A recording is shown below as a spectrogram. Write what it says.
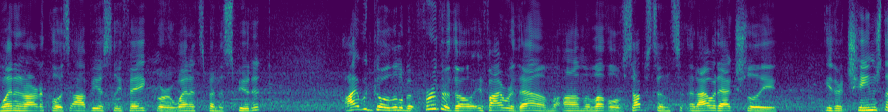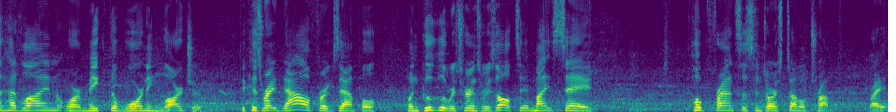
when an article is obviously fake or when it's been disputed. I would go a little bit further though if I were them on the level of substance and I would actually either change the headline or make the warning larger. Because right now, for example, when Google returns results, it might say, Pope Francis endorsed Donald Trump, right?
